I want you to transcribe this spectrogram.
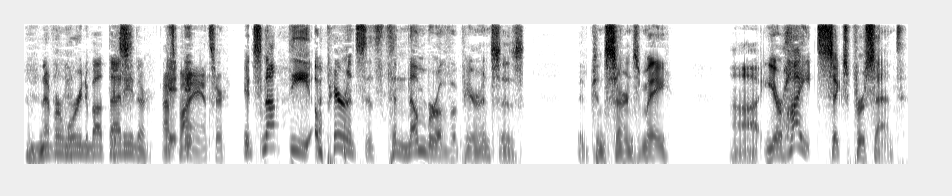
I've never worried about that either. That's It- my it- answer. It's not the appearance; it's the number of appearances that concerns me. Uh, your height, six percent.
